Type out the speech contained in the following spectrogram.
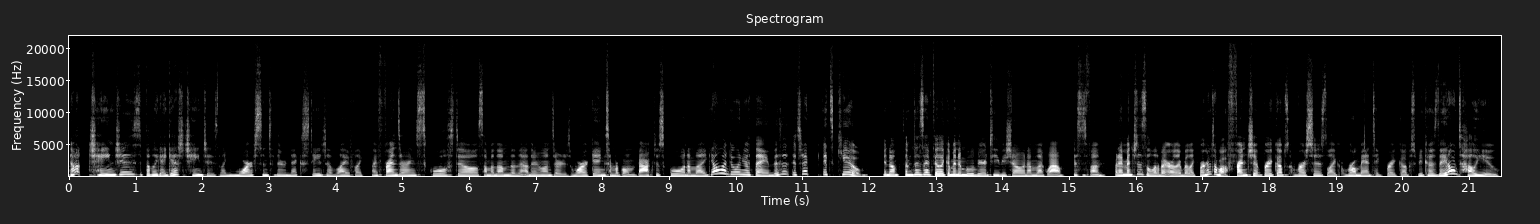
not changes, but like I guess changes, like morphs into their next stage of life. Like my friends are in school still, some of them, then the other ones are just working, some are going back to school, and I'm like, y'all are doing your thing. This is it's it's cute. You know, sometimes I feel like I'm in a movie or a TV show and I'm like, wow, this is fun. But I mentioned this a little bit earlier, but like, we're gonna talk about friendship breakups versus like romantic breakups because they don't tell you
